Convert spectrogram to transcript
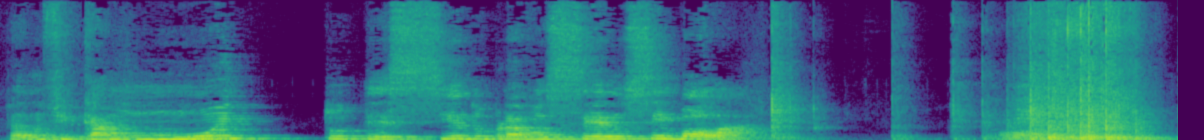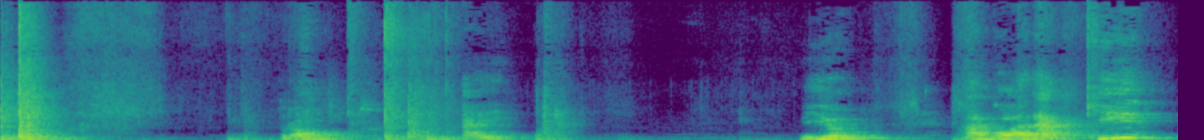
Para não ficar muito tecido para você não se embolar. Ó. Pronto. Aí. Viu? Agora aqui,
